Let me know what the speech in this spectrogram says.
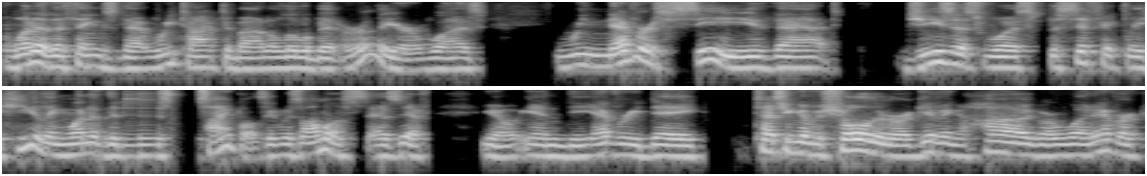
One of the things that we talked about a little bit earlier was we never see that Jesus was specifically healing one of the disciples. It was almost as if, you know, in the everyday touching of a shoulder or giving a hug or whatever,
